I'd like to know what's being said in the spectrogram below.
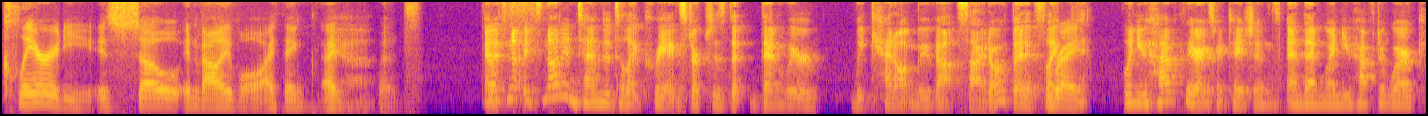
clarity is so invaluable i think i Yeah. it's and it's not it's not intended to like create structures that then we're we cannot move outside of but it's like Right. when you have clear expectations and then when you have to work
